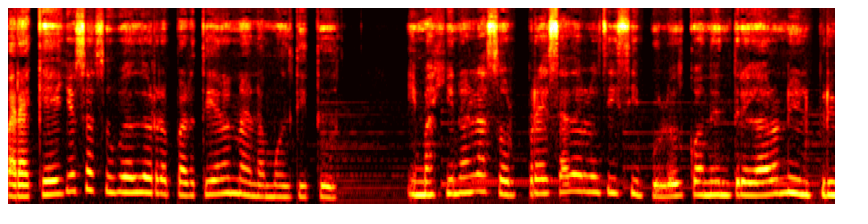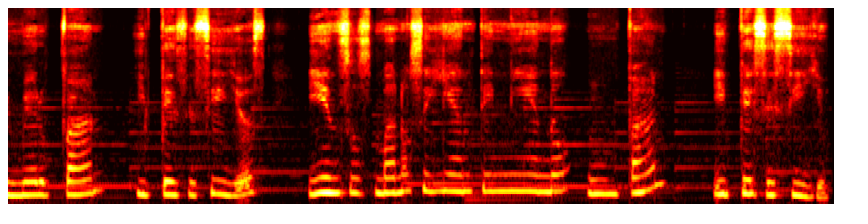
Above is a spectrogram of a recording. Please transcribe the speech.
para que ellos a su vez lo repartieran a la multitud. Imagina la sorpresa de los discípulos cuando entregaron el primer pan y pececillos y en sus manos seguían teniendo un pan y pececillo.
